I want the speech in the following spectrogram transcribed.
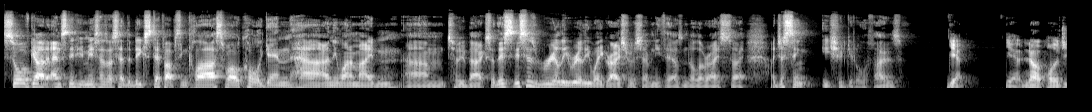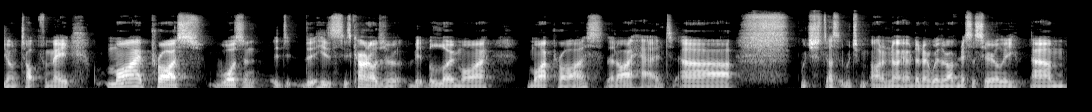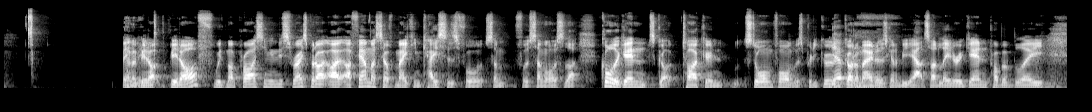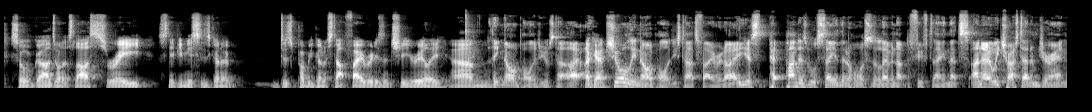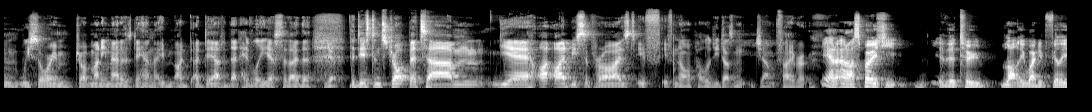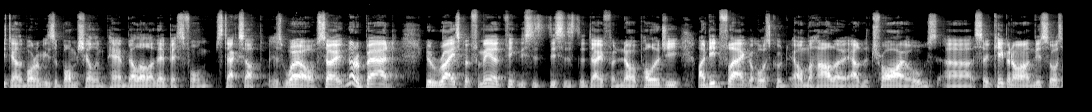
Sorvgard and Snippy Miss, as I said, the big step ups in class. Well, call again. Uh, only one a maiden, um, two back. So this this is really really weak race for a seventy thousand dollar race. So I just think he should get all the favors. Yeah, yeah. No apology on top for me. My price wasn't it, his his current odds are a bit below my my price that I had, uh, which does which I don't know. I don't know whether I've necessarily. Um, I'm a bit bit off with my pricing in this race, but I, I, I found myself making cases for some for some horses like Call Again. It's got Tycoon Storm form it was pretty good. Yep. Got a Mater is going to be outside leader again probably. Mm-hmm. Of guards on its last three. Snippy Miss is going to just probably going to start favourite, isn't she? Really? Um, I think no apology will start. I, Okay. I, surely no apology starts favourite. I just p- punters will see that a horse is eleven up to fifteen. That's I know we trust Adam Durrant and we saw him drop Money Matters down. I, I doubted that heavily yesterday. The Yep. the distance drop, but um, yeah, I, I'd be surprised if if no apology doesn't jump favourite. Yeah, and I suppose you, the two lightly weighted fillies down the bottom is a bombshell and Pambella. Like their best form stacks up as well. So not a bad little race, but for me, I think this is this is the day for no apology. I did flag a horse called El Mahalo out of the trials, uh, so keep an eye on this horse.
